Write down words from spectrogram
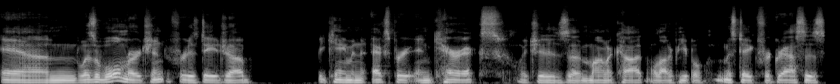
and was a wool merchant for his day job became an expert in carex, which is a monocot a lot of people mistake for grasses.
